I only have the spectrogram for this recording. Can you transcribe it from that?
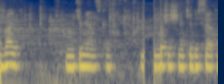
Смотрим, разряжай. Мутименская. Точечники беседы.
